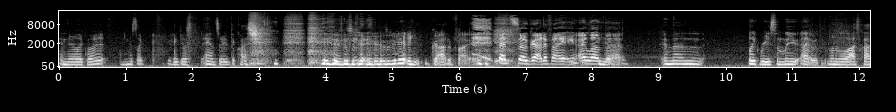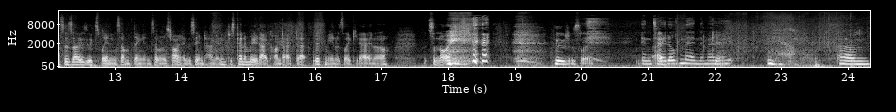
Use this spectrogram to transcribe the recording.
and they're like what and he was like he just answered the question it, was very, it was very gratifying That's so gratifying. I love yeah. that. And then, like recently, at one of the last classes, I was explaining something and someone was talking at the same time, and he just kind of made eye contact at, with me and was like, "Yeah, I know, it's annoying." he was just like, Entitled men, am I can't- right? "Yeah." Um,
